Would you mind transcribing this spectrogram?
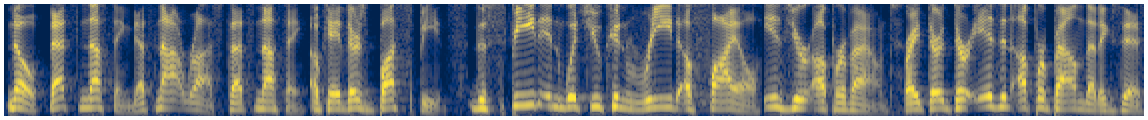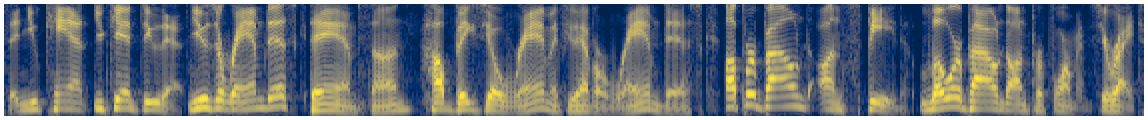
no, that's nothing. That's not Rust. That's nothing. Okay, there's bus speeds. The speed in which you can read a file is your upper bound, right? There, there is an upper bound that exists, and you can't, you can't do that. Use a RAM disk. Damn, son, how big's your RAM if you have a RAM disk? Upper bound on speed, lower bound on performance. You're right.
